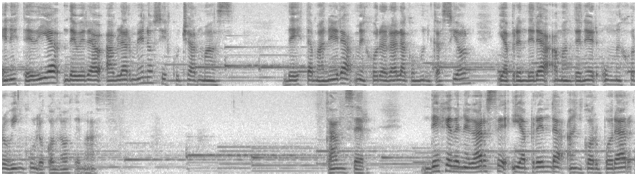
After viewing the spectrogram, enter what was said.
en este día deberá hablar menos y escuchar más. De esta manera mejorará la comunicación y aprenderá a mantener un mejor vínculo con los demás. Cáncer, deje de negarse y aprenda a incorporar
